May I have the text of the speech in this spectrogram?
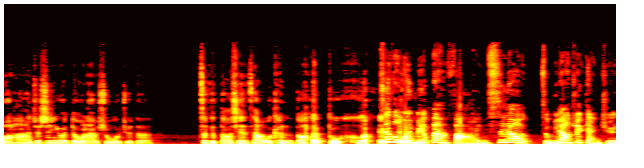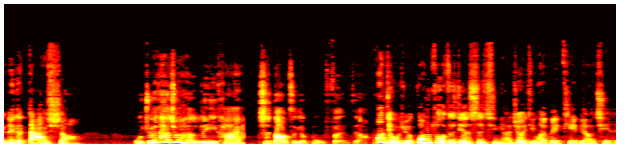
哇，就是因为对我来说，我觉得这个到现在我可能都还不会。这个我也没有办法。你是要怎么样去感觉那个大小？我觉得他就很厉害，知道这个部分这样。况且我觉得光做这件事情啊，就已经会被贴标签。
